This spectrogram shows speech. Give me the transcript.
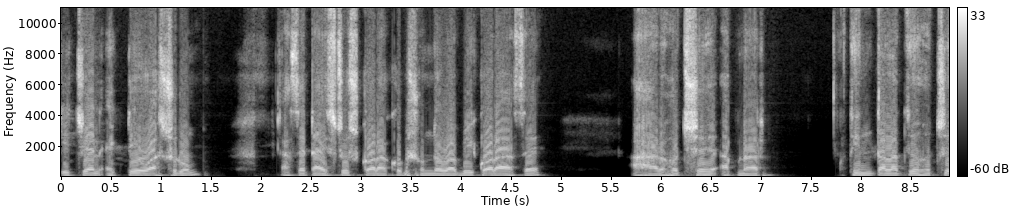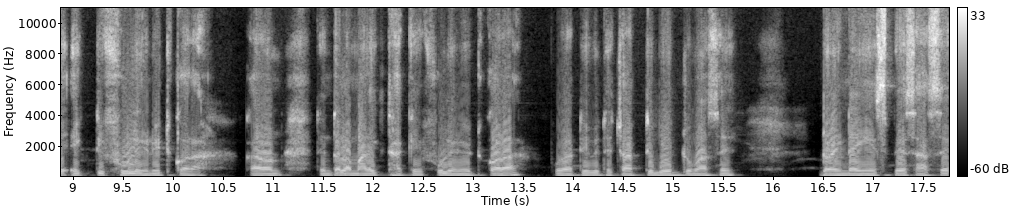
কিচেন একটি ওয়াশরুম আছে টাইস টুস করা, খুব সুন্দরভাবে করা আছে। আর হচ্ছে আপনার তিনতলাতে হচ্ছে একটি ফুল ইউনিট করা, কারণ তিনতলা মালিক থাকে ফুল ইউনিট করা। পুরো টিভিতে চারটি বেডরুম আছে। ড্রয়িং ডাইনিং স্পেস আছে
